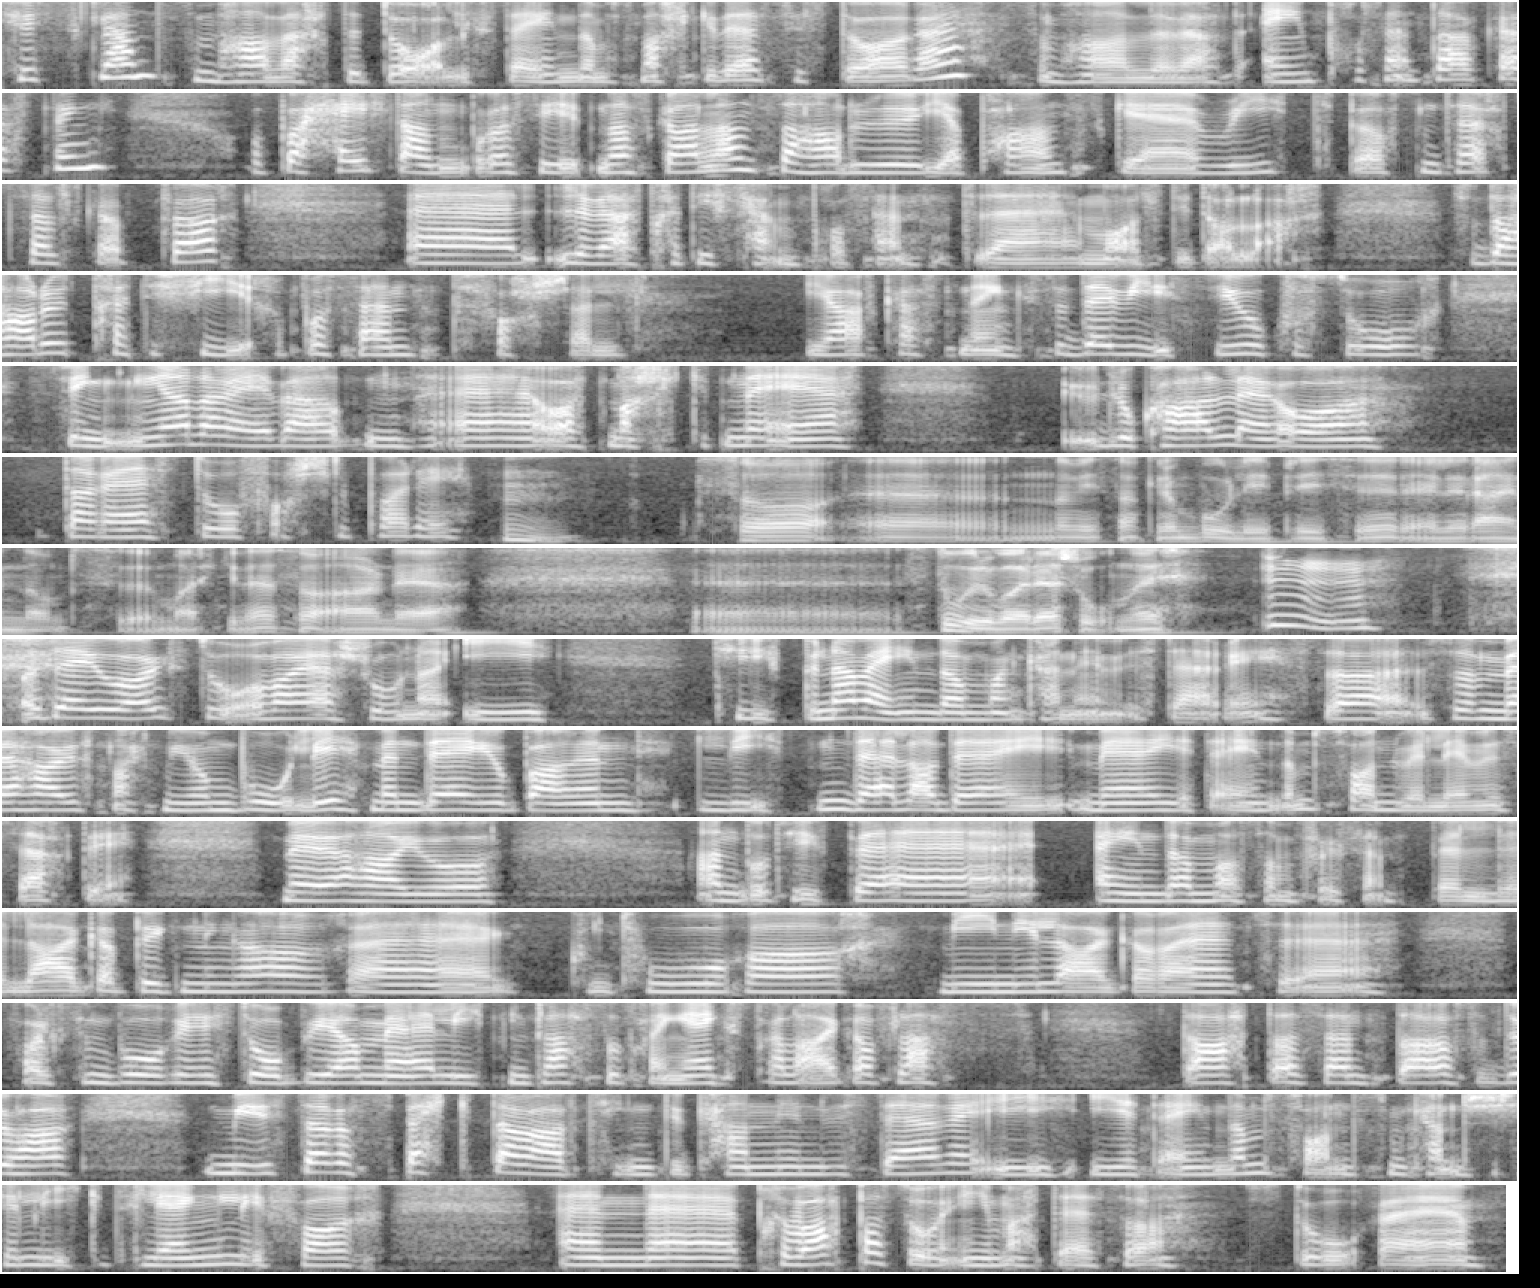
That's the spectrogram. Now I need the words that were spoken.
Tyskland, som har vært det dårligste eiendomsmarkedet siste året, som har levert 1% avkastning. Og på helt andre siden av skalaen så har du japanske REIT-børsnoterte selskaper eh, levert 35 eh, målt i dollar. Så da har du 34% forskjell i avkastning. Så det viser jo hvor stor svingninger det er i verden, eh, og at markedene er lokale, og det er stor forskjell på dem. Mm. Så eh, når vi snakker om boligpriser eller eiendomsmarkedet, så er det eh, store variasjoner. Mm. Og det er jo òg store variasjoner i typen av eiendom man kan investere i. Så, så, vi har jo snakket mye om bolig, men det er jo bare en liten del av det vi i et eiendomsfond ville investert i. Vi har jo andre typer eiendommer som f.eks. lagerbygninger, eh, kontorer, minilagre til folk som bor i storbyer med liten plass og trenger ekstra lagerplass datasenter. Så du har mye større spekter av ting du kan investere i i et eiendomsfond som kanskje ikke er like tilgjengelig for en eh, privatperson, i og med at det er så store eh,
